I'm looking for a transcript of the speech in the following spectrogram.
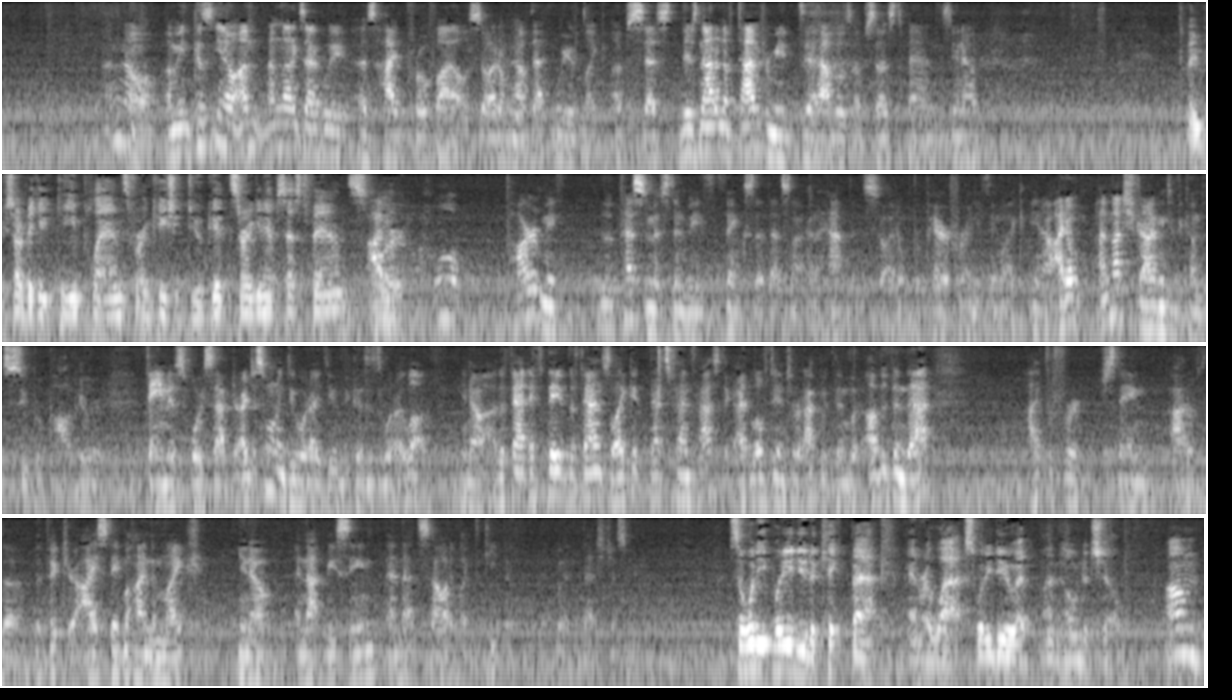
I don't know. I mean, because you know, I'm I'm not exactly as high profile, so I don't have that weird like obsessed. There's not enough time for me to have those obsessed fans, you know. Maybe you started making game plans for in case you do get started getting obsessed fans, I'm or well, part of me, the pessimist in me, thinks that that's not going to happen. So I don't prepare for anything like you know. I don't. I'm not striving to become the super popular, famous voice actor. I just want to do what I do because it's what I love. You know, the fan. If they, the fans like it, that's fantastic. I'd love to interact with them. But other than that, I prefer staying out of the, the picture. I stay behind the mic, you know, and not be seen, and that's how I'd like to keep it. But that's just me. so what do you what do you do to kick back and relax? What do you do at, at home to chill? Um,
